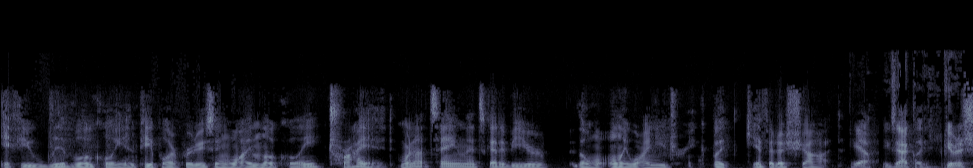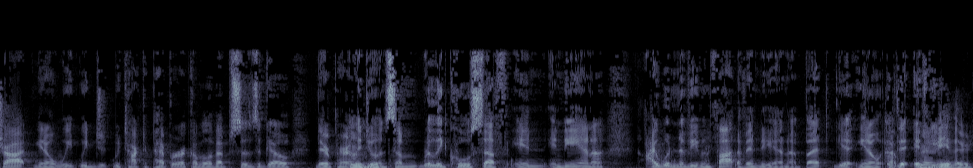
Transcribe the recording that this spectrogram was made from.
if you live locally and people are producing wine locally, try it. We're not saying that's got to be your the only wine you drink, but give it a shot. Yeah, exactly. Give it a shot. You know, we we we talked to Pepper a couple of episodes ago. They're apparently doing some really cool stuff in Indiana. I wouldn't have even thought of Indiana, but yeah, you know, if, if you, either.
